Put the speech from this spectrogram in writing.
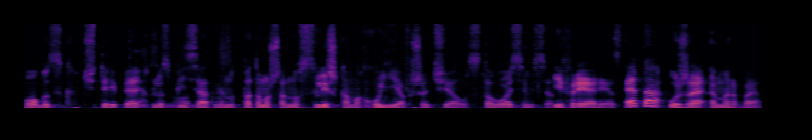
обыск 4-5 Ясно, плюс ну 50 ладно. минут, потому что ну слишком охуевший чел 180 и фри арест. Это уже МРБ.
